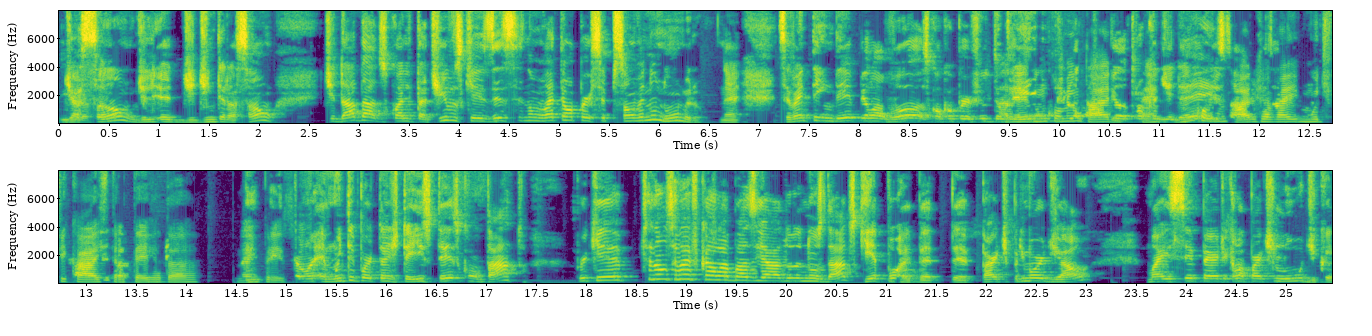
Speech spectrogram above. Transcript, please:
de ação, de, de, de interação, te dá dados qualitativos que às vezes você não vai ter uma percepção vendo o número, né? Você vai entender pela voz qual é o perfil do teu às cliente, um comentário, pela troca né? de ideias. Um comentário já vai modificar a estratégia da, da né? empresa. Então é muito importante ter isso, ter esse contato, porque senão você vai ficar lá baseado nos dados, que é, porra, é, é parte primordial, mas você perde aquela parte lúdica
